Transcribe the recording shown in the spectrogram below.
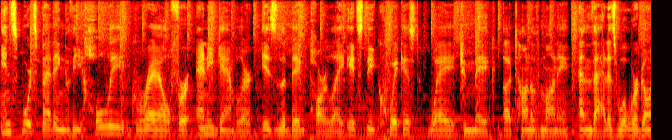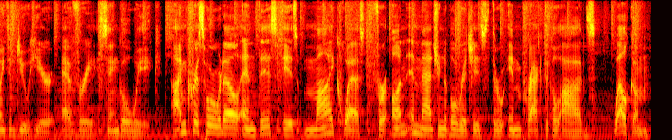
In sports betting, the holy grail for any gambler is the big parlay. It's the quickest way to make a ton of money, and that is what we're going to do here every single week. I'm Chris Horwoodell, and this is my quest for unimaginable riches through impractical odds. Welcome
